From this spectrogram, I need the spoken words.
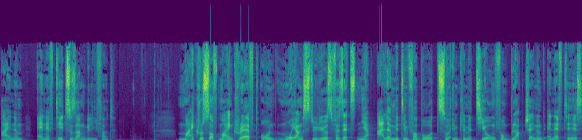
einem NFT zusammengeliefert. Microsoft Minecraft und Mojang Studios versetzten ja alle mit dem Verbot zur Implementierung von Blockchain und NFTs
